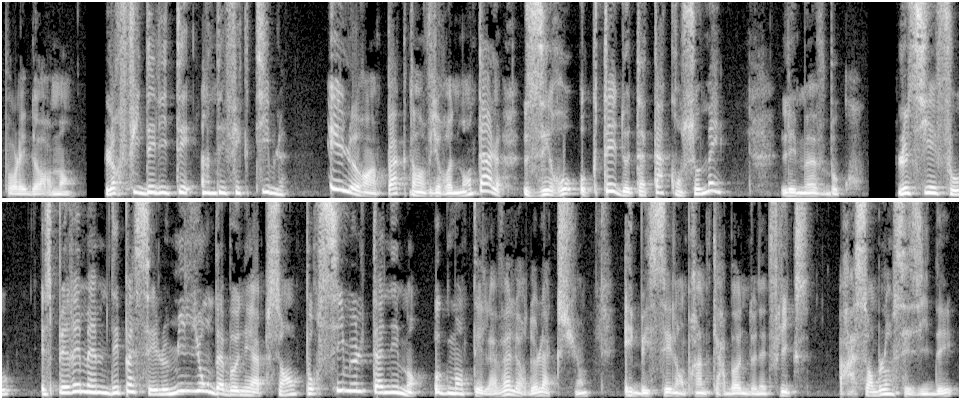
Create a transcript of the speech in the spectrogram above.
pour les dormants, leur fidélité indéfectible et leur impact environnemental, zéro octet de tata consommé, l'émeuvent beaucoup. Le CFO espérait même dépasser le million d'abonnés absents pour simultanément augmenter la valeur de l'action et baisser l'empreinte carbone de Netflix. Rassemblant ses idées,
